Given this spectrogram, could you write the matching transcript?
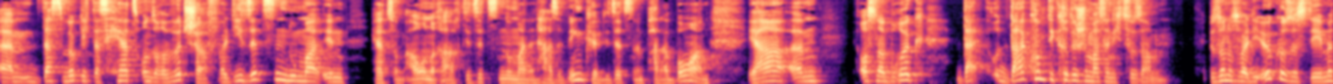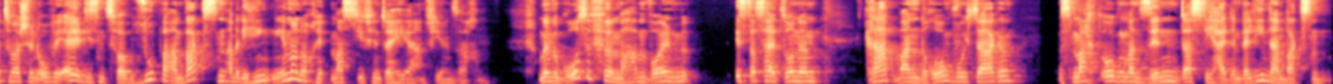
Ähm, das ist wirklich das Herz unserer Wirtschaft, weil die sitzen nun mal in Herzogenaurach, die sitzen nun mal in Hasewinkel, die sitzen in Paderborn, ja, ähm, Osnabrück, da, und da kommt die kritische Masse nicht zusammen. Besonders weil die Ökosysteme, zum Beispiel in OWL, die sind zwar super am Wachsen, aber die hinken immer noch massiv hinterher an vielen Sachen. Und wenn wir große Firmen haben wollen, ist das halt so eine Gratwanderung, wo ich sage, es macht irgendwann Sinn, dass die halt in Berlin dann wachsen.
